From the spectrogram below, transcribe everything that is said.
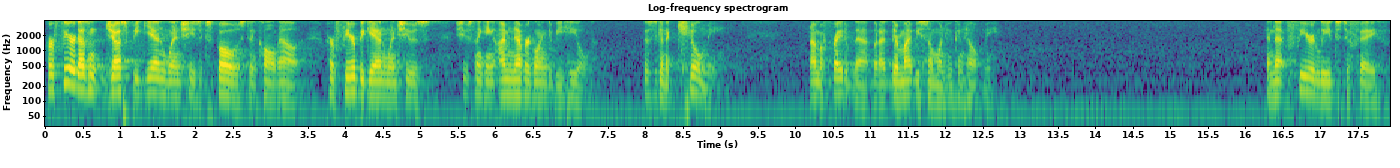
Her fear doesn't just begin when she's exposed and called out. Her fear began when she was, she was thinking, I'm never going to be healed. This is going to kill me. I'm afraid of that, but I, there might be someone who can help me. And that fear leads to faith.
